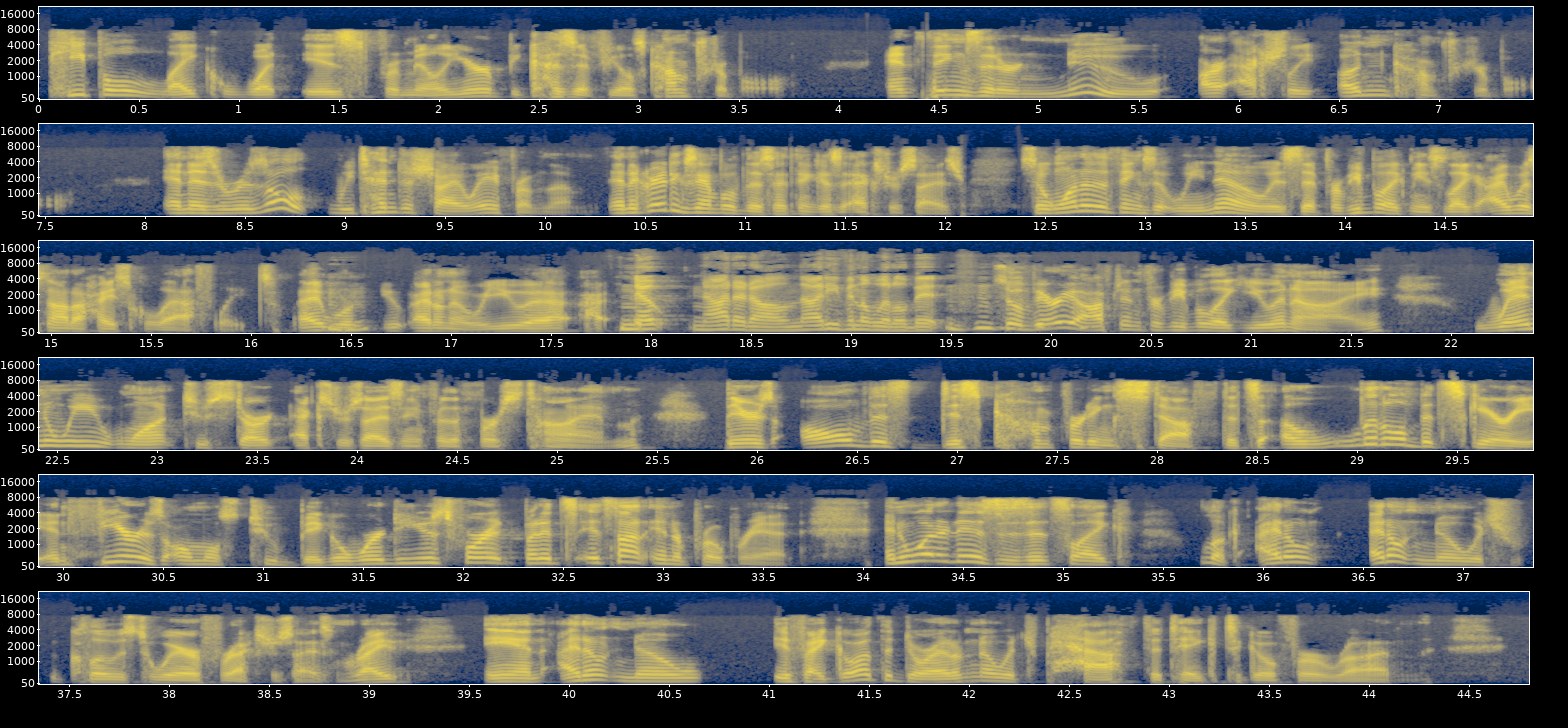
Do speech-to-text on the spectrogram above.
people like what is familiar because it feels comfortable. And things that are new are actually uncomfortable. And as a result, we tend to shy away from them. And a great example of this, I think, is exercise. So one of the things that we know is that for people like me, so like I was not a high school athlete. I mm-hmm. were, you, I don't know, were you a? Nope, not at all. Not even a little bit. so very often for people like you and I, when we want to start exercising for the first time, there's all this discomforting stuff that's a little bit scary, and fear is almost too big a word to use for it, but it's it's not inappropriate. And what it is is it's like, look, I don't I don't know which clothes to wear for exercising, right? And I don't know if I go out the door, I don't know which path to take to go for a run.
